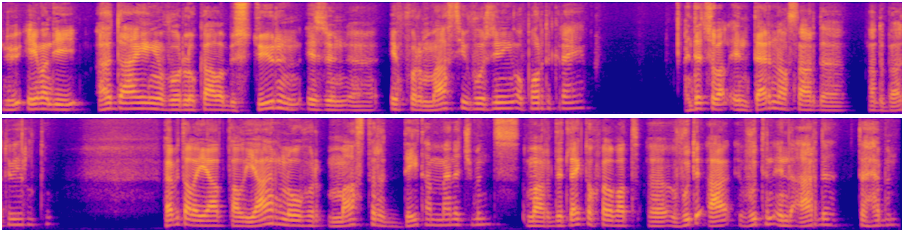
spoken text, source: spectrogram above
Nu, een van die uitdagingen voor lokale besturen is hun uh, informatievoorziening op orde krijgen. En dit zowel intern als naar de, naar de buitenwereld toe. We hebben het al een aantal jaren over master data management, maar dit lijkt toch wel wat uh, voeten, voeten, in de aarde te hebben.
